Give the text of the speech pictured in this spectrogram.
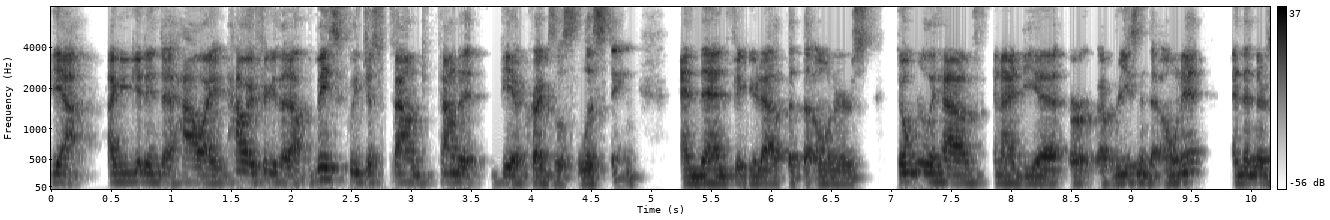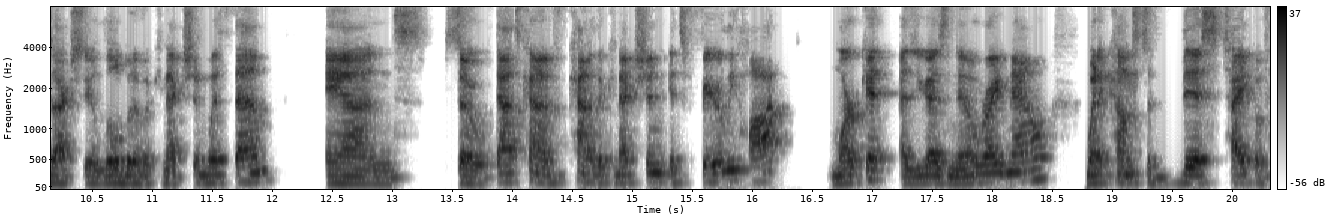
yeah, I could get into how I how I figured that out. But basically, just found found it via Craigslist listing, and then figured out that the owners don't really have an idea or a reason to own it, and then there's actually a little bit of a connection with them. And so that's kind of kind of the connection. It's fairly hot market as you guys know right now when it comes to this type of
